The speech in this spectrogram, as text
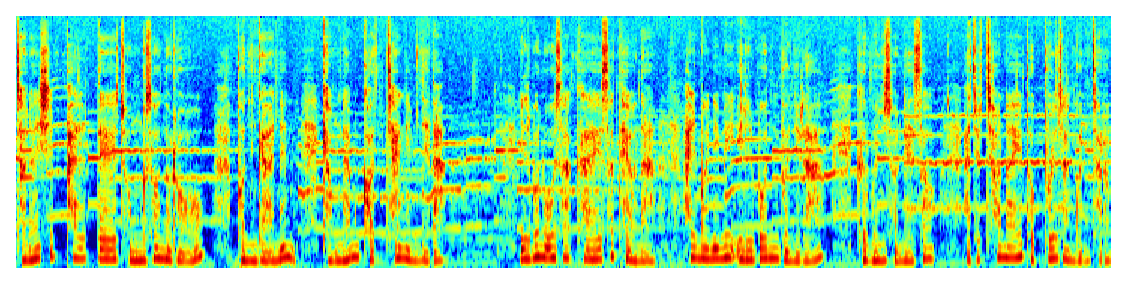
저는 18대 종손으로 본가는 경남 거창입니다. 일본 오사카에서 태어나 할머님이 일본 분이라 그분 손에서 아주 천하의 독불 장군처럼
